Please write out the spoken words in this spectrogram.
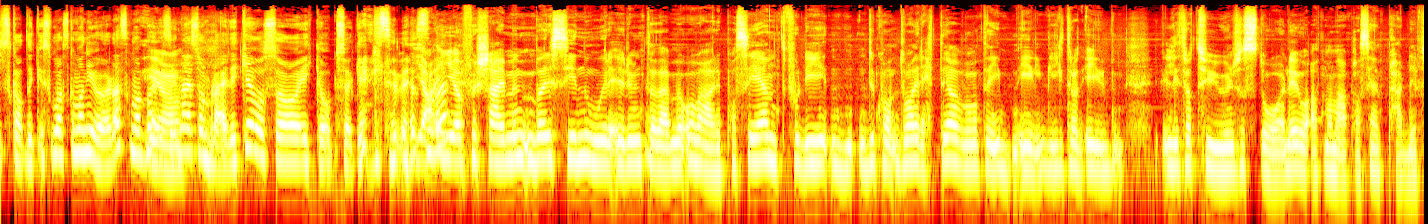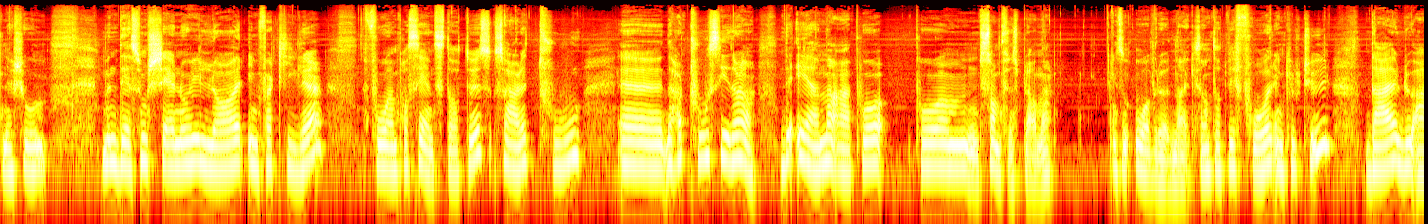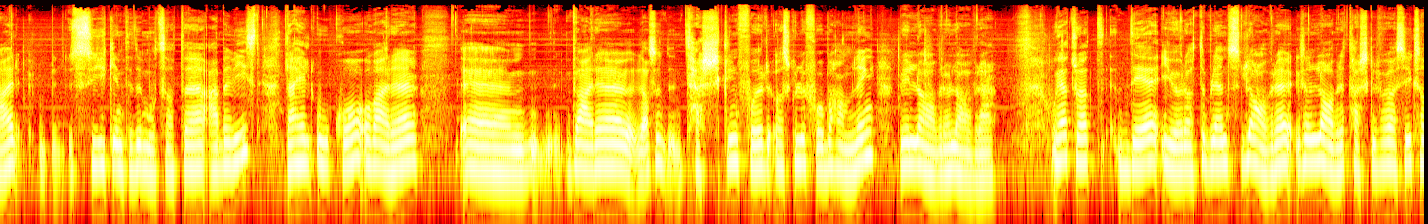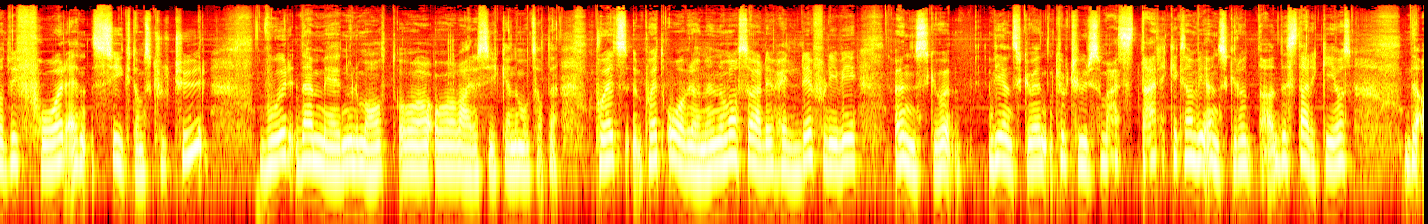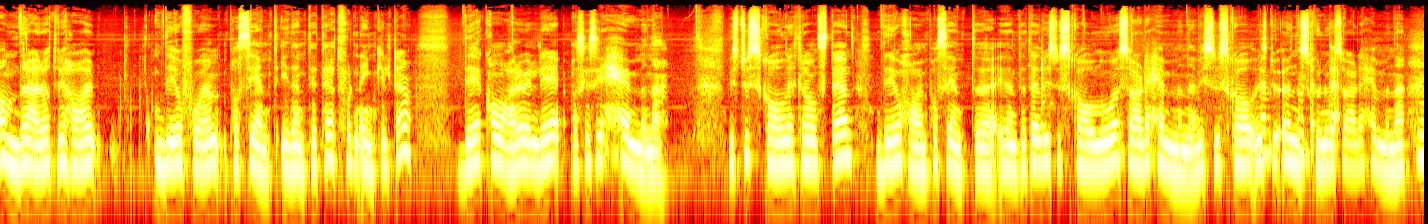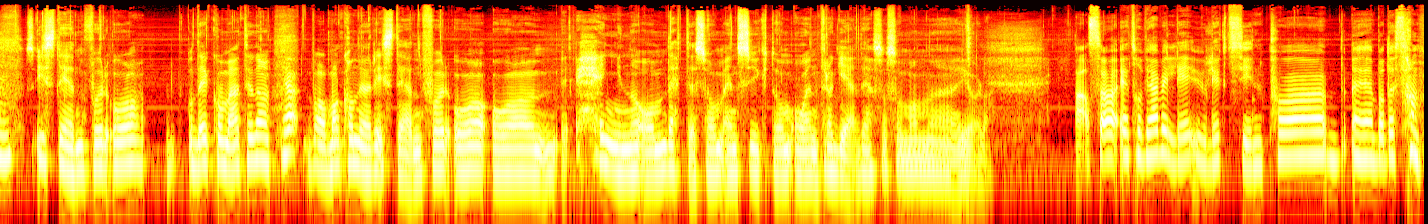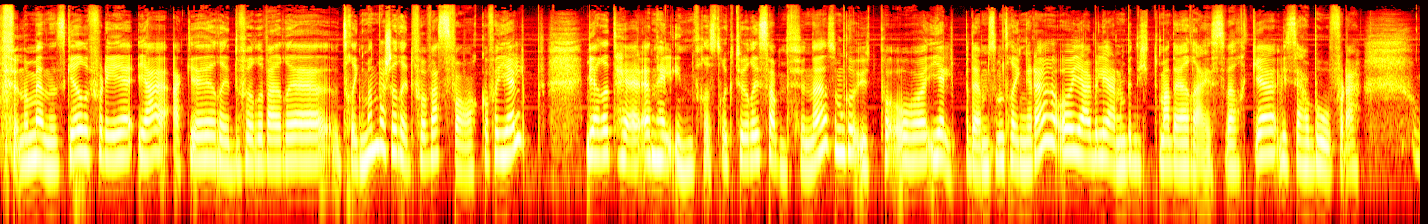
Skal ikke, hva skal man gjøre da? Skal man bare ja. si nei, sånn ble det ikke, og så ikke oppsøke helsevesenet? Ja, i og for seg, men bare si noe rundt det der med å være pasient. fordi du, kan, du har rett i at i, i, i litteraturen så står det jo at man er pasient per definisjon. Men det som skjer når vi lar infertile få en pasientstatus, så er det to eh, Det har to sider. da. Det ene er på, på mm, samfunnsplanet sånn overordna. At vi får en kultur der du er syk inntil det motsatte er bevist. Det er helt OK å være, eh, være altså, Terskelen for å skulle få behandling blir lavere og lavere. Og jeg tror at Det gjør at det blir en lavere, liksom lavere terskel for å være syk, sånn at vi får en sykdomskultur hvor det er mer normalt å, å være syk enn det motsatte. På et, på et overordnet nivå så er det uheldig, fordi vi ønsker jo vi ønsker jo en kultur som er sterk. Vi ønsker det sterke i oss. Det andre er at vi har det å få en pasientidentitet for den enkelte, det kan være veldig hva skal jeg si, hemmende. Hvis du skal et eller annet sted, det å ha en pasientidentitet Hvis du skal noe, så er det hemmende. Hvis du, skal, hvis du ønsker noe, så er det hemmende. Mm. Istedenfor å og det kommer jeg til, da. Ja. Hva man kan gjøre istedenfor å, å hegne om dette som en sykdom og en tragedie, sånn som man uh, gjør da. Altså, jeg tror vi har veldig ulikt syn på eh, både samfunn og mennesker. fordi jeg er ikke redd for å være Trigman var så redd for å være svak og få hjelp. Vi har en hel infrastruktur i samfunnet som går ut på å hjelpe dem som trenger det. Og jeg vil gjerne benytte meg av det reisverket hvis jeg har behov for det.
